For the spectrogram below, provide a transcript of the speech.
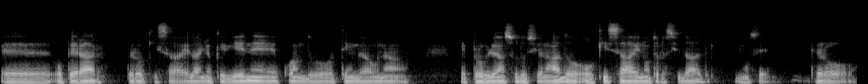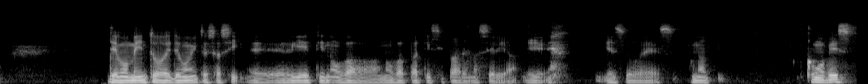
eh, operar, pero quizá el año que viene cuando tenga una, el problema solucionado o quizá en otra ciudad, no sé, pero de momento, de momento es así, eh, Rieti no va, no va a participar en la Serie A y, eso es una... Como ves,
